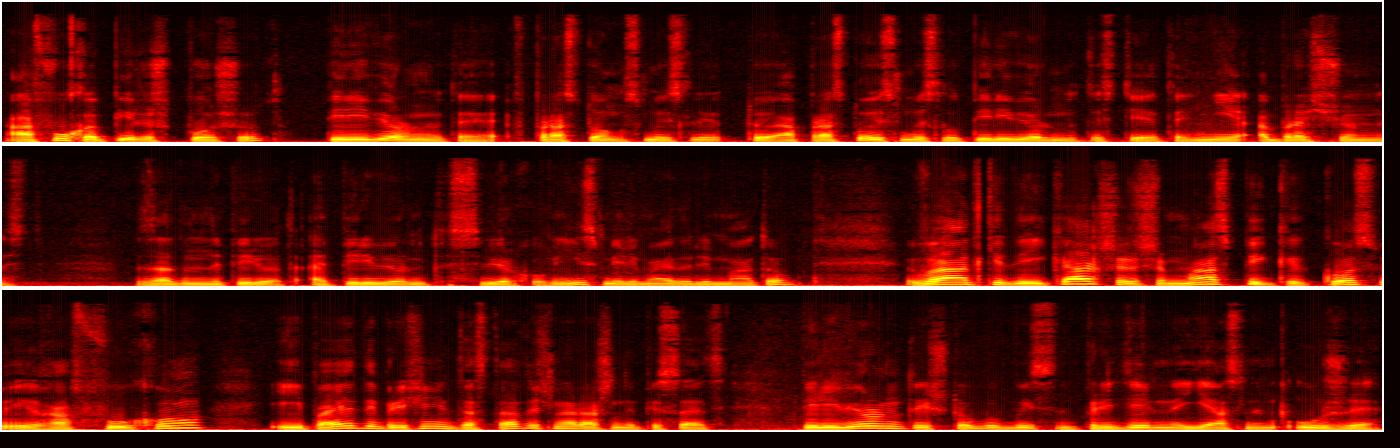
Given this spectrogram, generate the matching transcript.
Афуха пирш пошут, перевернутая в простом смысле, то, а простой смысл перевернутости это не обращенность задан наперед, а перевернуто сверху вниз, милимайда лимато. Ватки да и кашерши маспик косве и гафухо. И по этой причине достаточно раши написать перевернутый, чтобы быть предельно ясным уже.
